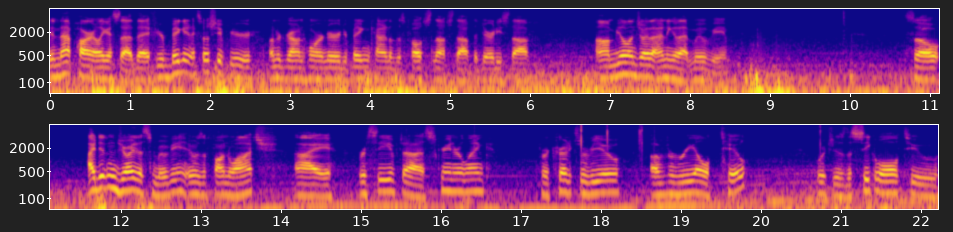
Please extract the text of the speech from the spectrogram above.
in that part, like I said, that if you're big in, especially if you're underground horror nerd, you're big in kind of this faux snuff stuff, the dirty stuff, um, you'll enjoy the ending of that movie. So, I did enjoy this movie. It was a fun watch. I received a screener link for a critic's review of Reel 2, which is the sequel to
